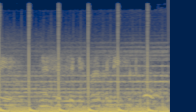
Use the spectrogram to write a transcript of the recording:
be necessity for belief at all.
